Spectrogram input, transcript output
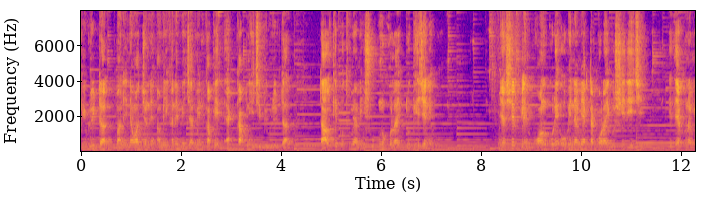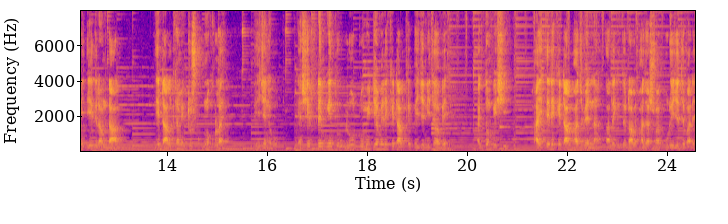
বিউলির ডাল বানিয়ে নেওয়ার জন্য আমি এখানে মেজারমেন্ট কাপে এক কাপ নিয়েছি বিউলির ডাল। ডালকে প্রথমে আমি শুকনো খোলায় একটু ভেজে নেব। গ্যাসের ফ্লেম অন করে ওভেনে আমি একটা কড়াই বসিয়ে দিয়েছি। এতে এখন আমি দিয়ে দিলাম ডাল। দিয়ে ডালকে আমি একটু শুকনো খোলায় ভেজে নেব। গ্যাসের ফ্লেম কিন্তু লো টু মিডিয়ামে রেখে ডালকে ভেজে নিতে হবে। একদম বেশি হাইতে রেখে ডাল ভাজবেন না, তাহলে কিন্তু ডাল ভাজার সময় পুড়ে যেতে পারে।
